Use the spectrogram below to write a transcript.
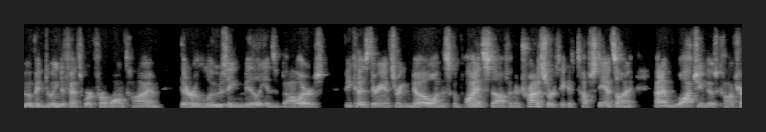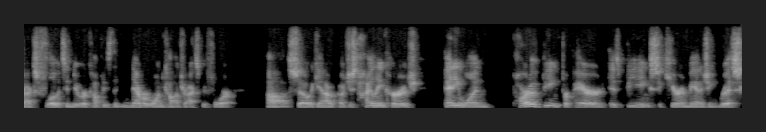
who have been doing defense work for a long time that are losing millions of dollars because they're answering no on this compliance stuff and they're trying to sort of take a tough stance on it. And I'm watching those contracts flow to newer companies that never won contracts before. Uh, so again, I, I would just highly encourage anyone. Part of being prepared is being secure and managing risk.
